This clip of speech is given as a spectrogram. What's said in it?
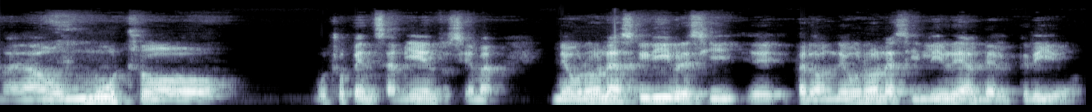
me ha dado mucho, mucho pensamiento, se llama Neuronas Libres y, eh, perdón, Neuronas y Libre Albedrío.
